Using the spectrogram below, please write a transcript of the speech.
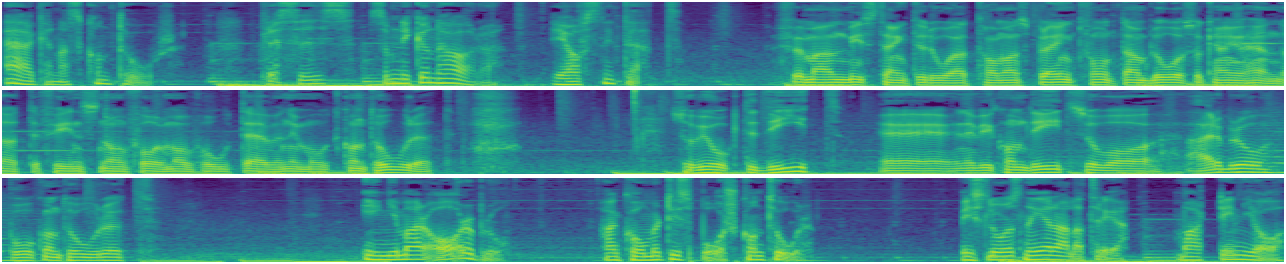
ägarnas kontor. Precis som ni kunde höra i avsnitt 1. För man misstänkte då att har man sprängt Fontainebleau så kan ju hända att det finns någon form av hot även emot kontoret. Så vi åkte dit. Eh, när vi kom dit så var Arbro på kontoret. Ingemar Arbro. Han kommer till Spårs kontor. Vi slår oss ner alla tre, Martin, jag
